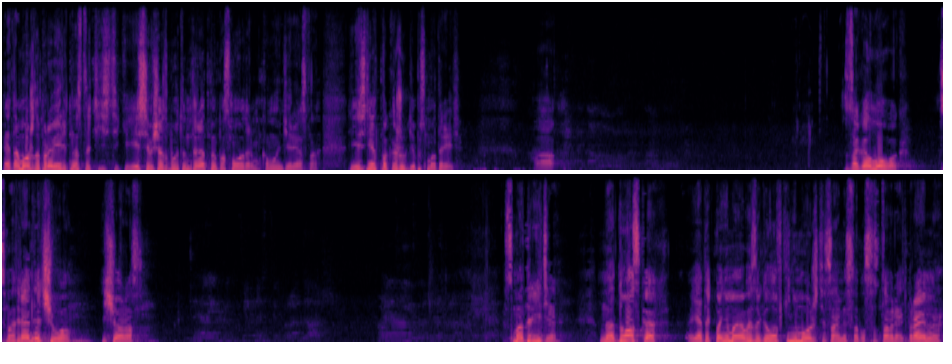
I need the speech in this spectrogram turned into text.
Это можно проверить на статистике. Если сейчас будет интернет, мы посмотрим, кому интересно. Если нет, покажу, где посмотреть. Заголовок. Смотря для чего. Еще раз. Смотрите, на досках, я так понимаю, вы заголовки не можете сами составлять, правильно?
